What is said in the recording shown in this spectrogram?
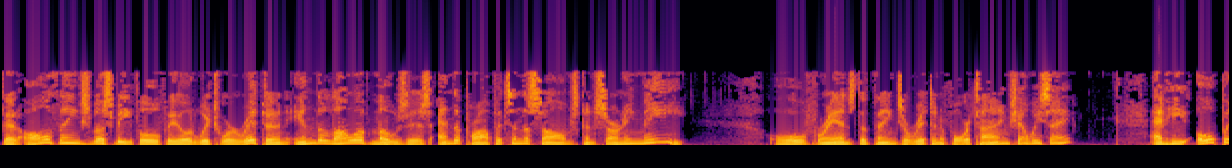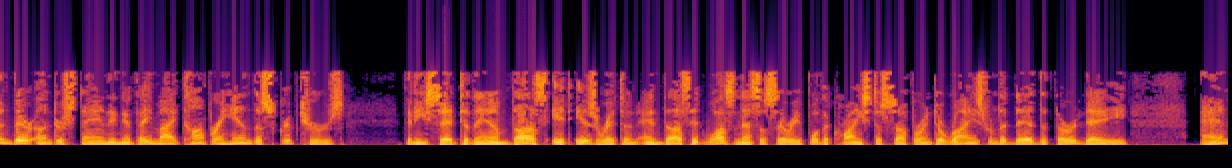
that all things must be fulfilled which were written in the law of Moses and the prophets and the Psalms concerning me. Oh, friends, the things are written aforetime, shall we say? And he opened their understanding that they might comprehend the Scriptures. Then he said to them, Thus it is written, and thus it was necessary for the Christ to suffer and to rise from the dead the third day, and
